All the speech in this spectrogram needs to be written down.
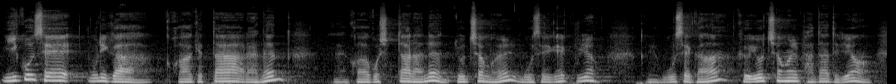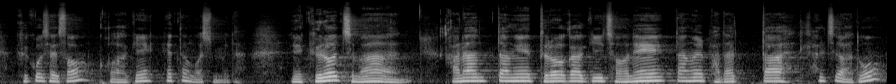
이곳에 우리가 거하겠다라는 거하고 싶다라는 요청을 모세에게 했고요. 모세가 그 요청을 받아들여 그곳에서 거하게 했던 것입니다. 그렇지만 가나안 땅에 들어가기 전에 땅을 받았다 할지라도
